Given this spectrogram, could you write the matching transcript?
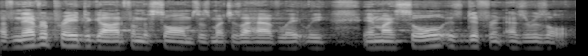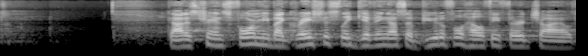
I've never prayed to God from the Psalms as much as I have lately, and my soul is different as a result. God has transformed me by graciously giving us a beautiful, healthy third child,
